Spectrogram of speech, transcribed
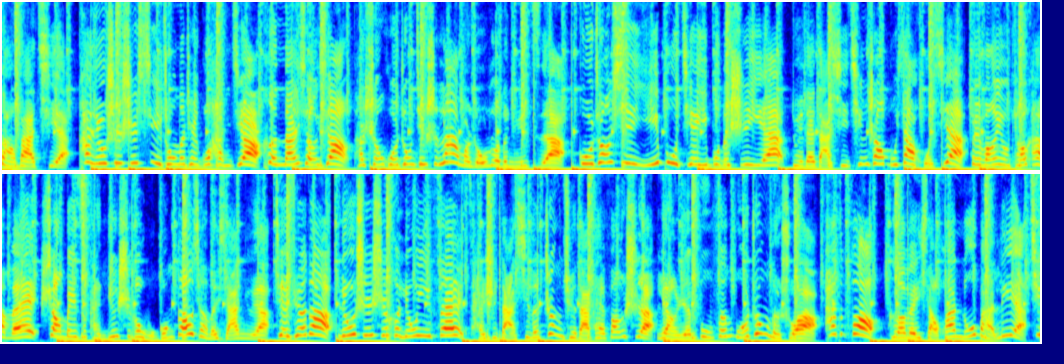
当霸气。看刘诗诗戏中的这股狠劲儿，很难想象她生活中竟是那么柔弱的女子。古装戏一部接一部的师爷对待打戏轻伤不下火线，被网友调侃为上辈子肯定是个武功高强的侠女，姐觉得刘诗诗和刘亦菲才是打戏的正确打开方式。两人不分伯仲的说：“Headphone，各位小花努把力。”其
